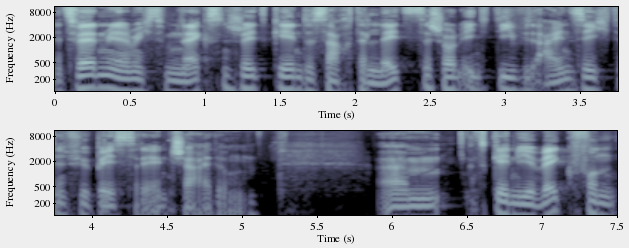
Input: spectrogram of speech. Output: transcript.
Jetzt werden wir nämlich zum nächsten Schritt gehen, das ist auch der letzte schon, intensive Einsichten für bessere Entscheidungen. Ähm, jetzt gehen wir weg von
